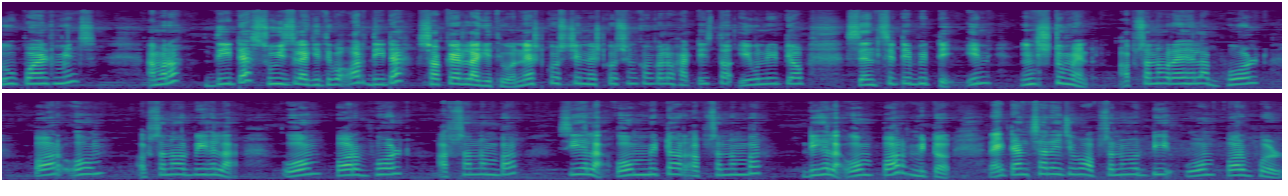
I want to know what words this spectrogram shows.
টু পয়েন্ট মিন্স আমার দুইটা সুইচ লাগিথিব অর দুইটা সকেট লাগিথিব নেক্সট কোশ্চিন নেক্সট কোশ্চিন কোন কলে what is the unit of sensitivity in instrument option number A হেলা ভোল্ট পর ওম অপশন নম্বর বি হেলা ওম পর ভোল্ট অপশন নম্বর সি হেলা ohm meter option number D হেলা ohm per meter right answer হয়ে option number B ohm per volt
